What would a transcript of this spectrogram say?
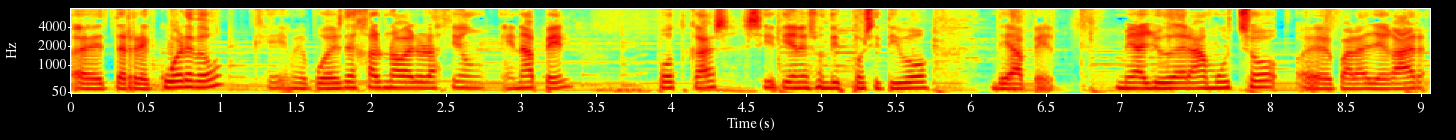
eh, te recuerdo que me puedes dejar una valoración en Apple Podcast si tienes un dispositivo de Apple. Me ayudará mucho para llegar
